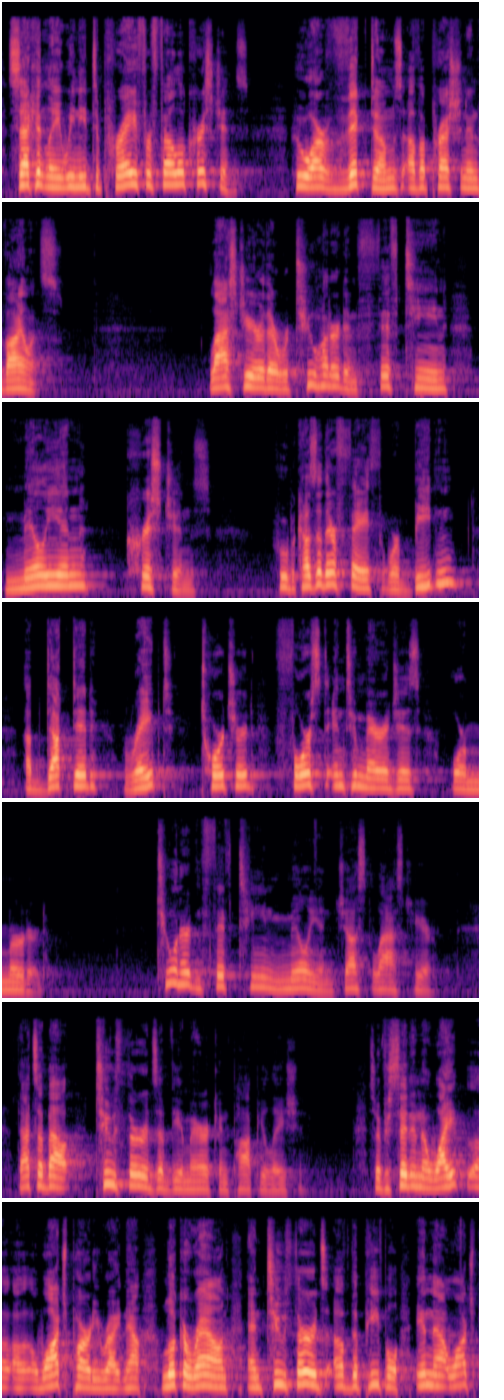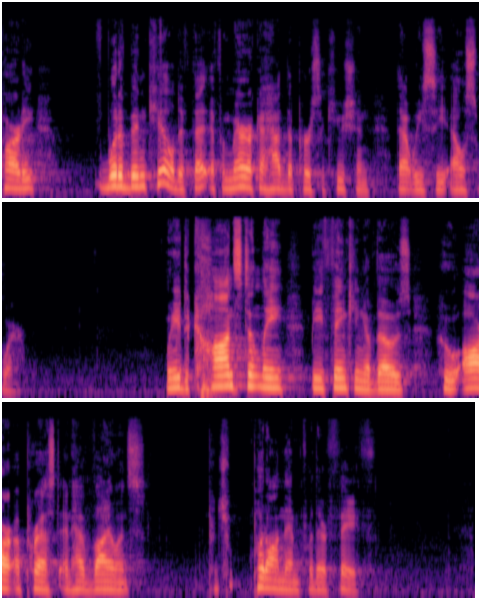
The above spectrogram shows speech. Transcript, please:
Secondly, we need to pray for fellow Christians who are victims of oppression and violence. Last year there were 215 million Christians who because of their faith were beaten, abducted, raped, tortured, forced into marriages or murdered. 215 million just last year. That's about two thirds of the American population. So if you're sitting in a, white, a watch party right now, look around, and two thirds of the people in that watch party would have been killed if, that, if America had the persecution that we see elsewhere. We need to constantly be thinking of those who are oppressed and have violence put on them for their faith.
